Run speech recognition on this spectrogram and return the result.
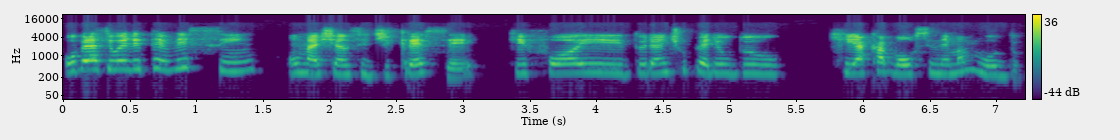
O Brasil ele teve sim uma chance de crescer, que foi durante o período que acabou o cinema mudo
